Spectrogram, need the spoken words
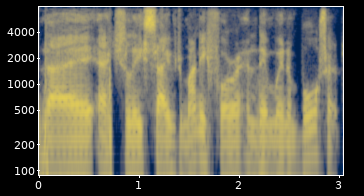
they actually saved money for it and then went and bought it.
